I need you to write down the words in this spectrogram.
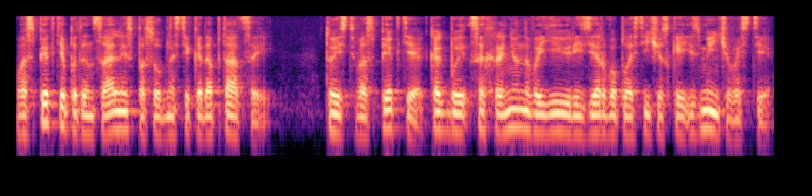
в аспекте потенциальной способности к адаптации, то есть в аспекте как бы сохраненного ею резерва пластической изменчивости,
